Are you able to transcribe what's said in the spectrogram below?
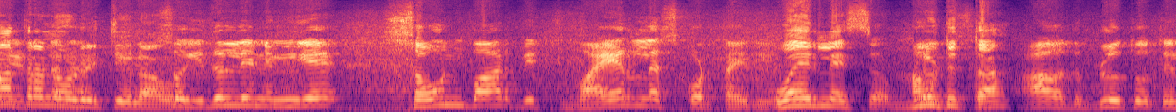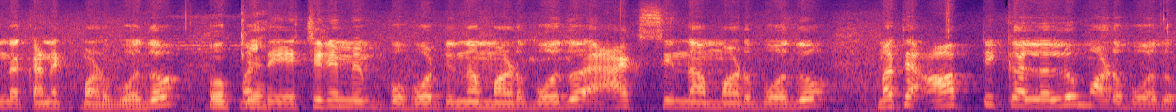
ಮಾತ್ರ ನೋಡಿರ್ತೀವಿ ನಾವು. ಸೊ ಇದರಲ್ಲಿ ನಿಮಗೆ ಸೌಂಡ್ ಬಾರ್ ವಿತ್ ವೈರ್ಲೆಸ್ ಕೊಡ್ತಾ ಇದೀವಿ ವೈರ್ಲೆಸ್ ಬ್ಲೂಟೂತ್ ಹೌದು ಬ್ಲೂಟೂತ್ ಇಂದ ಕನೆಕ್ಟ್ ಮಾಡಬಹುದು ಮತ್ತೆ ಎಚ್ ಡಿ ಎಂ ಪೋರ್ಟ್ ಇಂದ ಮಾಡಬಹುದು ಆಕ್ಸ್ ಇಂದ ಮಾಡಬಹುದು ಮತ್ತೆ ಆಪ್ಟಿಕಲ್ ಅಲ್ಲೂ ಮಾಡಬಹುದು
